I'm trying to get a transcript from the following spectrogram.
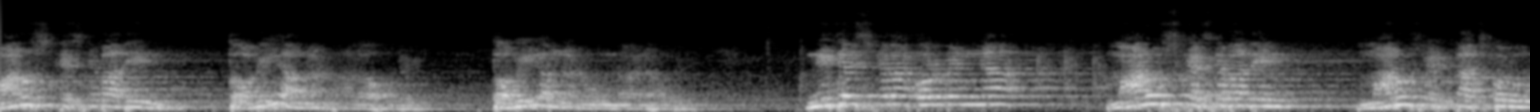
মানুষকে সেবা দিন, তবেই আপনার ভালো হবে, তবেই আপনার উন্নয়ন হবে। নিজের সেবা করবেন না, মানুষকে সেবা দিন, মানুষের কাজ করুন,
